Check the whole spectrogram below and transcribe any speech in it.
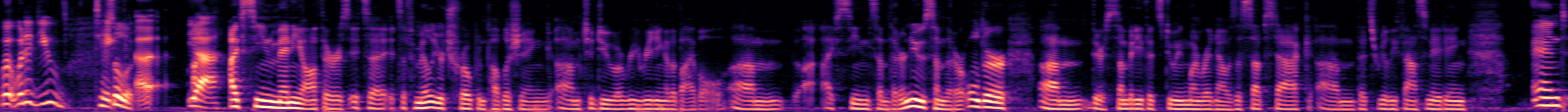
What what did you take? So look, uh, yeah, I, have seen many authors. It's a it's a familiar trope in publishing um, to do a rereading of the Bible. Um, I've seen some that are new, some that are older. Um, there's somebody that's doing one right now as a Substack um, that's really fascinating. And,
